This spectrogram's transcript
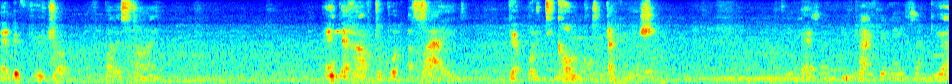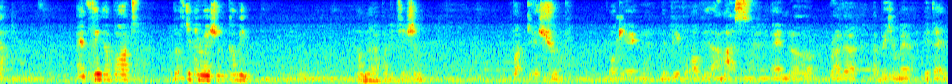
and the future of Palestine. And they have to put aside their political calculation. motivation, calculation. Yeah. And think about those generation coming. I'm not a politician, but they should. Okay, the people of the Hamas and uh, brother Benjamin Netan-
